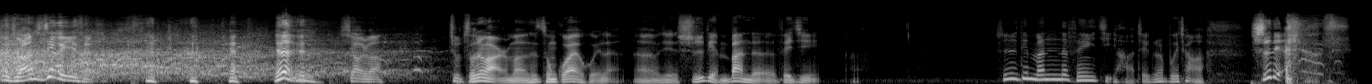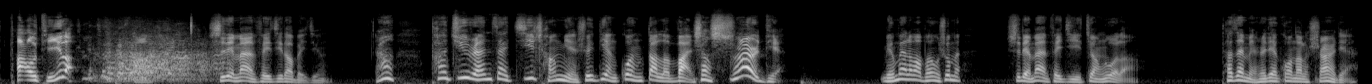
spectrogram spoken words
那主要是这个意思。笑什么？就昨天晚上嘛，她从国外回来，嗯，这十点半的飞机啊。十点半的飞机，哈，这歌不会唱啊。十点 跑题了啊！十点半飞机到北京，然后他居然在机场免税店逛到了晚上十二点，明白了吗，朋友？说明十点半飞机降落了，他在免税店逛到了十二点。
